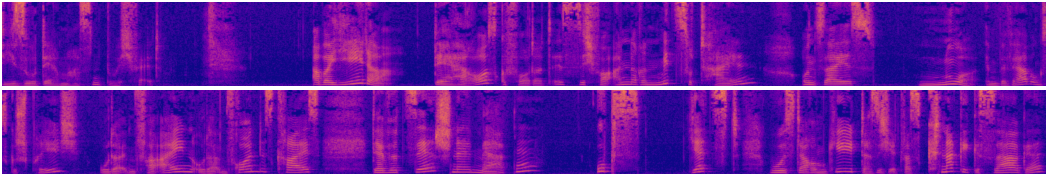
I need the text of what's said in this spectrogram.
die so dermaßen durchfällt. Aber jeder, der herausgefordert ist, sich vor anderen mitzuteilen und sei es nur im Bewerbungsgespräch oder im Verein oder im Freundeskreis, der wird sehr schnell merken, ups, jetzt, wo es darum geht, dass ich etwas Knackiges sage,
